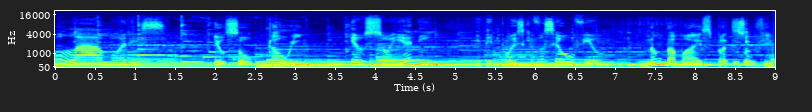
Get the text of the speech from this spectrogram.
Olá, amores. Eu sou Cauim. Eu sou Yanin. E depois que você ouviu, Não dá mais para desouvir.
